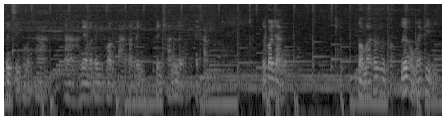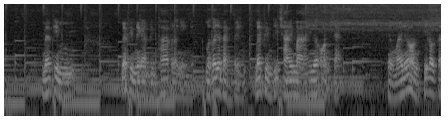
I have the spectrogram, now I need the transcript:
เป็นสีธรรมชาติอ่าเนี่ยมันจะมีความต่างกันเป็นเป็นชั้นเลยนะครับ แล้วก็อย่างต่อมาก็คือเรื่องของแม่พิมพ์ แม่พิมพ์ แม่พิมพ์ในการพิมพ์ผ้าพลังเองเนี่ยมันก็จะแบ่งเป็นแม่พิมพ์ที่ใช้ไม้เนื้ออ่อนแกะอย่างไม้เนื้ออ่อนที่เราใช้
